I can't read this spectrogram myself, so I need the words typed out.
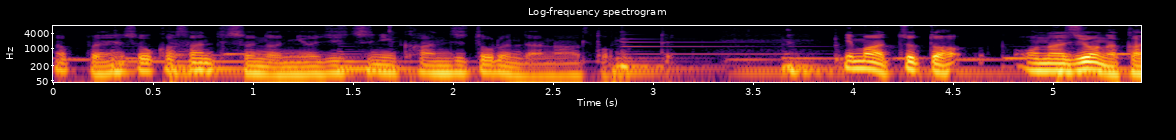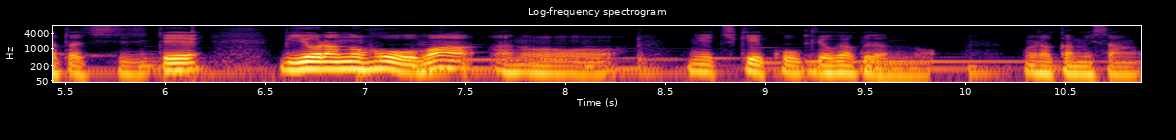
やっぱ演奏家さんってそういうのを如実に感じ取るんだなと思って。でまあちょっと同じような形でビオラの方はあの NHK 交響楽団の村上さん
